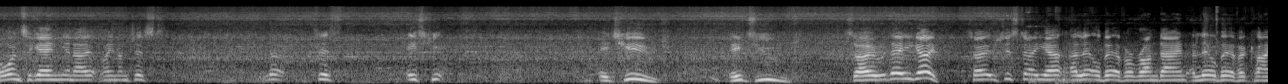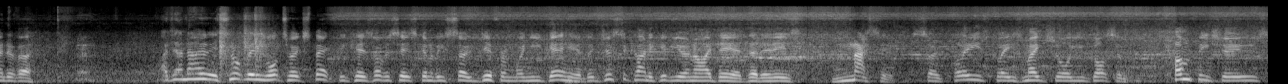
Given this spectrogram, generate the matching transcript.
But once again, you know, I mean, I'm just look, just it's it's huge, it's huge. So there you go. So it was just a, uh, a little bit of a rundown, a little bit of a kind of a, I don't know, it's not really what to expect because obviously it's going to be so different when you get here, but just to kind of give you an idea that it is massive. So please, please make sure you've got some comfy shoes,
